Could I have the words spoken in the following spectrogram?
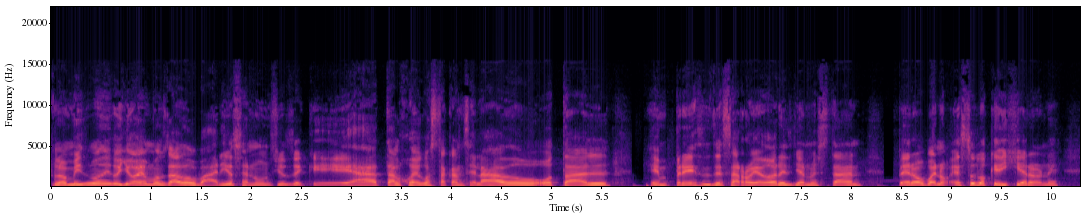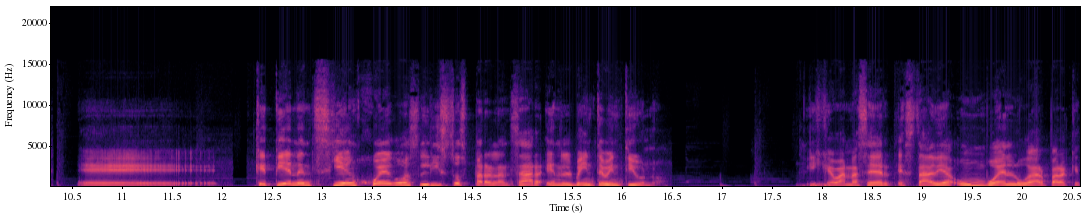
lo, mismo digo yo, hemos dado varios anuncios de que ah, tal juego está cancelado o tal empresas, desarrolladores ya no están. Pero bueno, esto es lo que dijeron, ¿eh? eh que tienen 100 juegos listos para lanzar en el 2021 y que van a hacer Stadia un buen lugar para que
